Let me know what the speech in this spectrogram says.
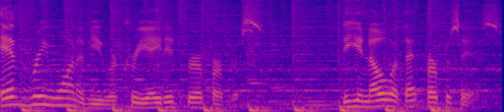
Every one of you are created for a purpose. Do you know what that purpose is?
